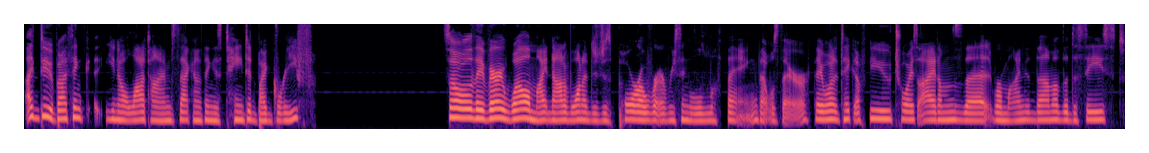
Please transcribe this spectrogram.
I do, but I think, you know, a lot of times that kind of thing is tainted by grief. So they very well might not have wanted to just pore over every single thing that was there. They want to take a few choice items that reminded them of the deceased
